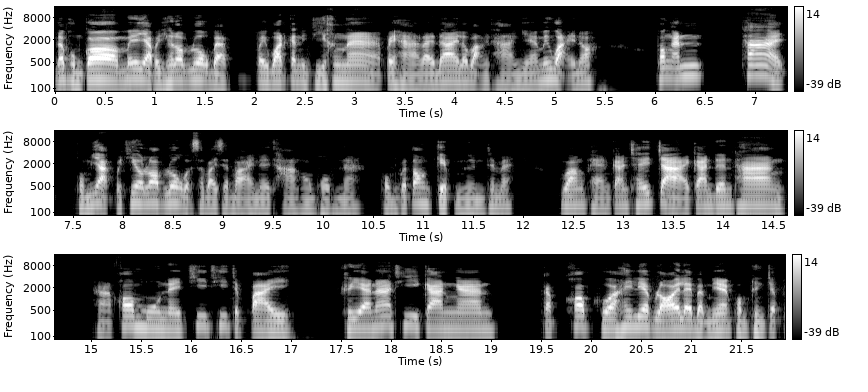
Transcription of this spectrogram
แล้วผมก็ไม่ได้อยากไปเที่ยวรอบโลกแบบไปวัดกันอีกทีข้างหน้าไปหารายได้ระหว่างทางเงี้ยไม่ไหวเนาะเพราะงั้นถ้าผมอยากไปเที่ยวรอบโลกแบบสบายๆในทางของผมนะ ผมก็ต้องเก็บเงินใช่ไหมวางแผนการใช้จ่ายการเดินทาง หาข้อมูลในที่ที่จะไปเคลียร์หน้าที่การงานกับครอบครัวให้เรียบร้อยอะไรแบบนี้ผมถึงจะไป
